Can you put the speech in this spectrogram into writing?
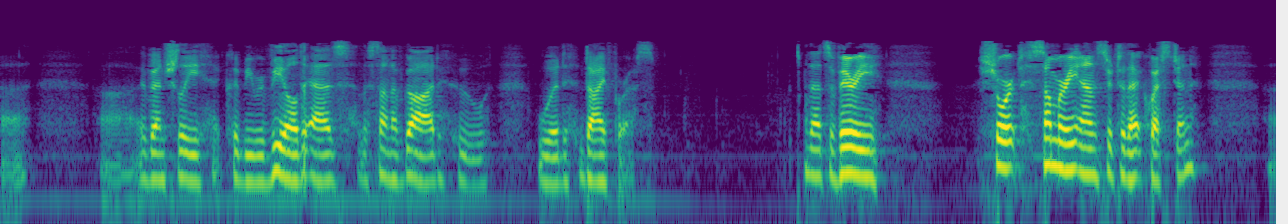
uh, eventually it could be revealed as the Son of God who would die for us. That's a very short summary answer to that question. Uh,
